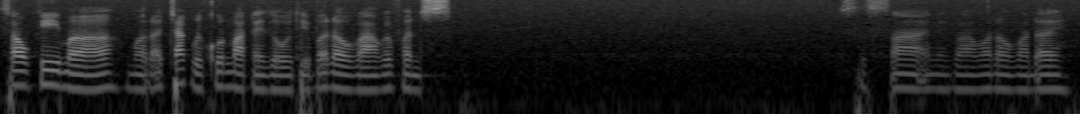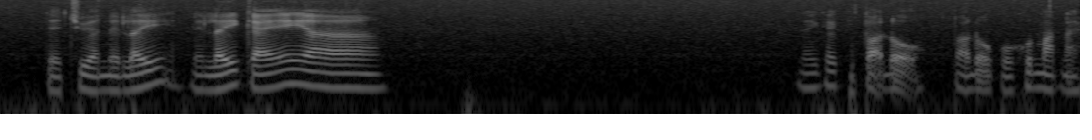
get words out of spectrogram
sau khi mà mà đã chắc được khuôn mặt này rồi thì bắt đầu vào cái phần size này vào bắt đầu vào đây. Để chuyển để lấy để lấy cái uh, lấy cái, cái tọa độ tọa độ của khuôn mặt này.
